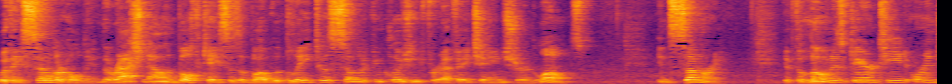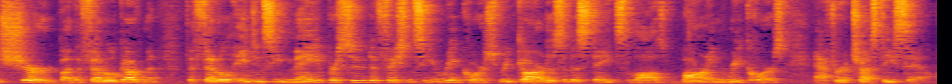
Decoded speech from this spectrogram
with a similar holding, the rationale in both cases above would lead to a similar conclusion for FHA insured loans. In summary, if the loan is guaranteed or insured by the federal government, the federal agency may pursue deficiency recourse regardless of a state's laws barring recourse after a trustee sale.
